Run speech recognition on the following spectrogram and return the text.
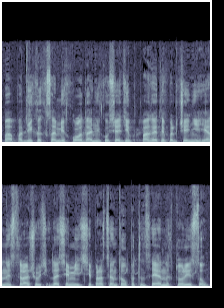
Па падліках саміх уладальнікаў сядзіб па гэтай прычыне яны страчваюць да 70% патэнцыяльных турыстаў.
